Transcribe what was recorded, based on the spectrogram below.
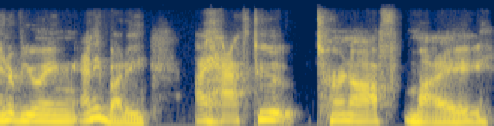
interviewing anybody i have to turn off my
